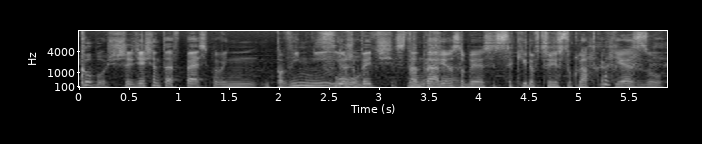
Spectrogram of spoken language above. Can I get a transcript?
Kubuś, 60 FPS powin, powinni Fu, już być standardem. Wyobraziłem sobie Sekiro w 30 klatkach, Jezu.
